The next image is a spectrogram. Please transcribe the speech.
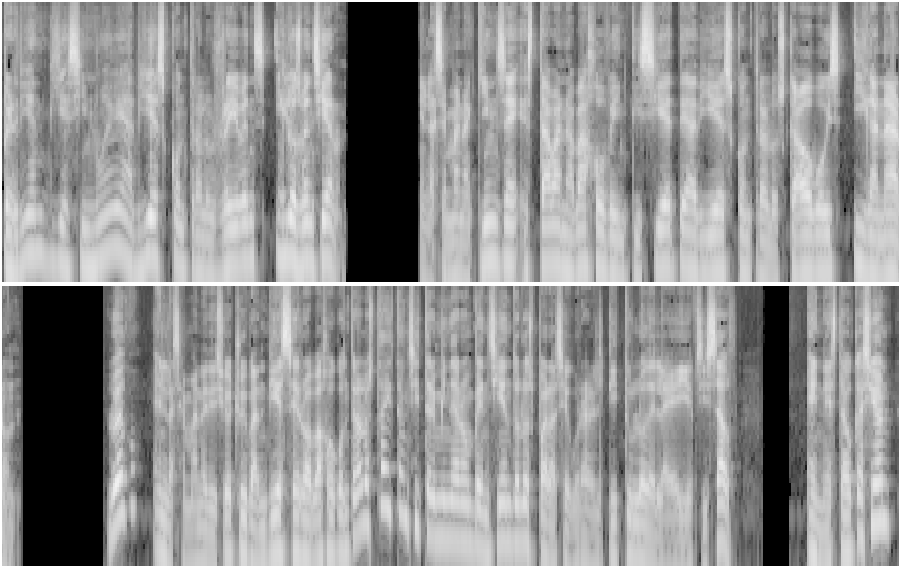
perdían 19 a 10 contra los Ravens y los vencieron. En la semana 15 estaban abajo 27 a 10 contra los Cowboys y ganaron. Luego, en la semana 18 iban 10-0 abajo contra los Titans y terminaron venciéndolos para asegurar el título de la AFC South. En esta ocasión,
